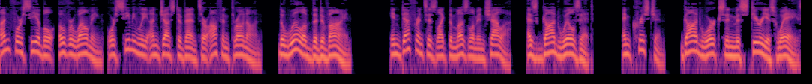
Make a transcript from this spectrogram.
Unforeseeable, overwhelming, or seemingly unjust events are often thrown on the will of the divine, in deferences like the Muslim inshallah, as God wills it, and Christian, God works in mysterious ways.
